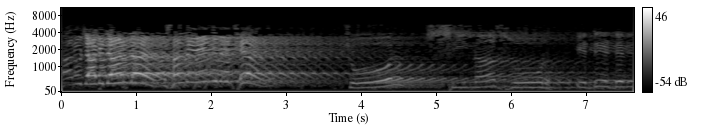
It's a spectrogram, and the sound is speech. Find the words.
سانو جگ جان دے چور سینا سور، ایڈے ایڈے بھی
